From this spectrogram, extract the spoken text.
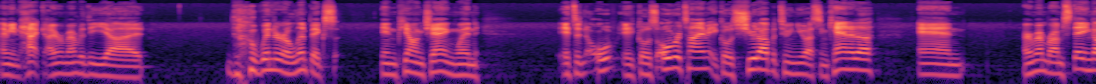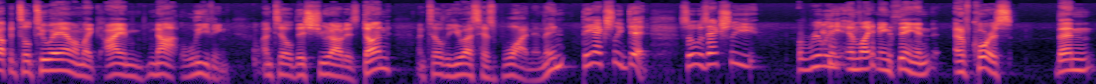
I mean, heck, I remember the uh, the Winter Olympics in Pyeongchang when it's an it goes overtime, it goes shootout between U.S. and Canada, and I remember I'm staying up until 2 a.m. I'm like, I am not leaving until this shootout is done, until the U.S. has won, and they they actually did. So it was actually a really enlightening thing, and and of course, then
